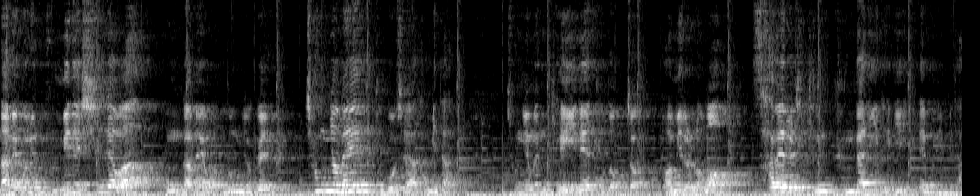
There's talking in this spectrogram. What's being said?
남해군은 국민의 신뢰와 공감의 원동력을 청렴에 두고자 합니다. 청렴은 개인의 도덕적 범위를 넘어 사회를 지키는 근간이 되기 때문입니다.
